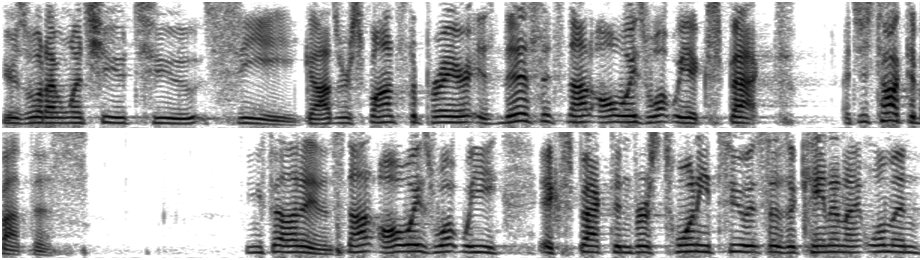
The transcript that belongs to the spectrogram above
Here's what I want you to see God's response to prayer is this it's not always what we expect. I just talked about this. You can fill it in. It's not always what we expect. In verse 22, it says, A Canaanite woman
